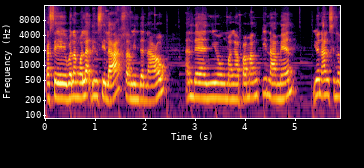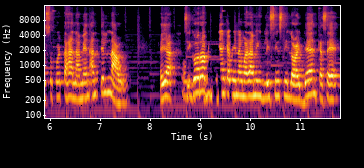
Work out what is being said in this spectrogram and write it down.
kasi walang-wala din sila sa Mindanao. And then yung mga pamangkin namin, yun ang sinusuportahan namin until now. Kaya okay. siguro binigyan kami ng maraming blessings ni Lord din kasi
